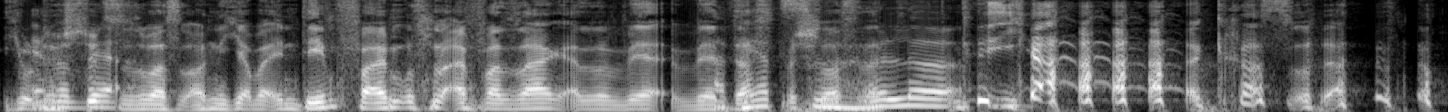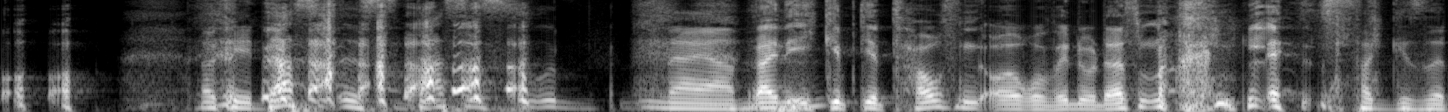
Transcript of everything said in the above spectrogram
ich aber unterstütze wer- sowas auch nicht, aber in dem Fall muss man einfach sagen, also wer, wer Ah, das beschlossen Hölle? hat. Ja, krass, oder? Okay, das ist, das ist, naja, Nein, ich gebe dir 1000 Euro, wenn du das machen lässt. vergiss es.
